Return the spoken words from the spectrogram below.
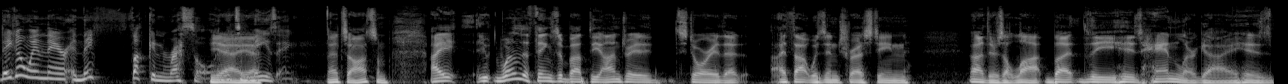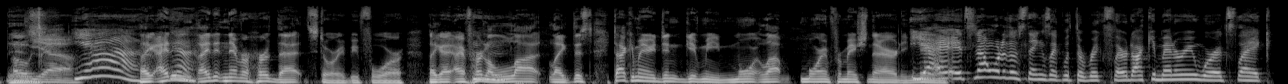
they go in there and they fucking wrestle. Yeah, and it's yeah. amazing. That's awesome. I one of the things about the Andre story that I thought was interesting Uh, there's a lot, but the his handler guy, his, his Oh yeah. Yeah. Like I didn't, Yeah. I didn't never heard that story before. Like I, I've heard Mhm. a lot. Like this documentary didn't give me more, a lot more information that I already knew. Yeah, it's not one of those things like with the Ric Flair documentary where it's like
